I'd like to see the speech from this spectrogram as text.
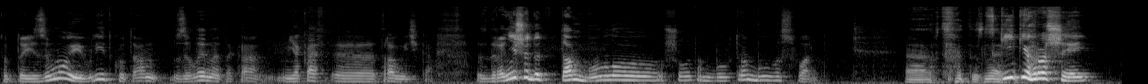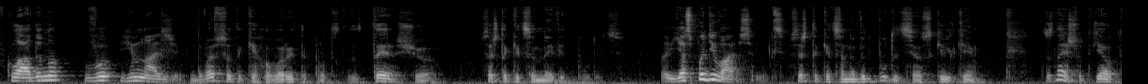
Тобто і зимою, і влітку там зелена така м'яка е, травичка. Раніше там було. Що там був? Там був асфальт. Е, ти- Ти знаєш, Скільки грошей вкладено в гімназію? давай все-таки говорити про те, що все ж таки це не відбудеться. Я сподіваюся на це. Все ж таки це не відбудеться, оскільки, ти знаєш, от я от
